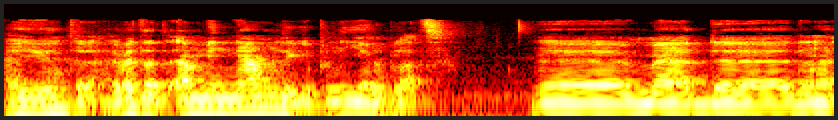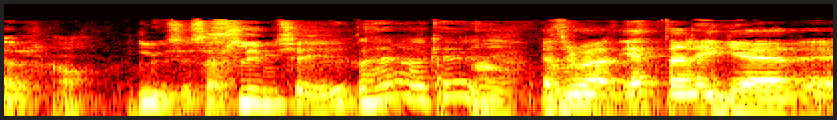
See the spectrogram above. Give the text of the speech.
Jag gör inte det. Jag vet att Eminem ligger på nionde plats. Eh, med eh, den här, ja, Lucy. Slim Shady. Nej, okej. Ja, Jag tror att etta ligger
